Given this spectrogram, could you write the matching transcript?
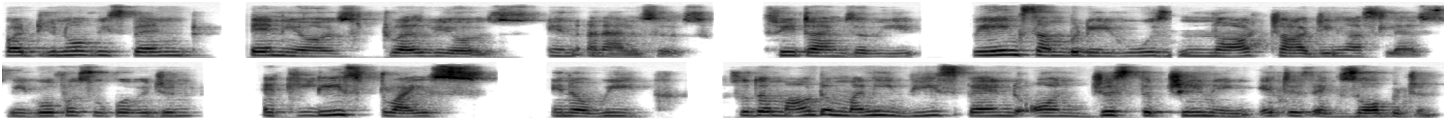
but you know, we spend 10 years, 12 years in analysis, three times a week, paying somebody who is not charging us less. We go for supervision at least twice in a week so the amount of money we spend on just the training, it is exorbitant.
